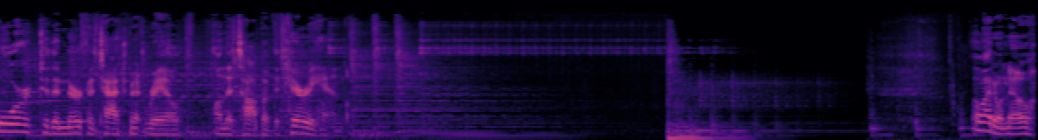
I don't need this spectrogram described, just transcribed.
or to the Nerf attachment rail on the top of the carry handle. Oh, I don't know.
